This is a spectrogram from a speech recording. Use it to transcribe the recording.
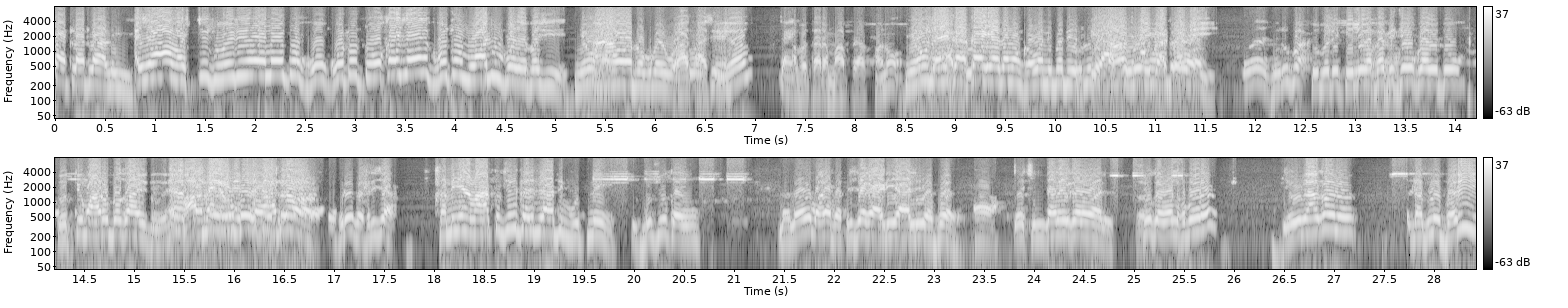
આટલા આટલા હાલી અહીંયા વસ્તુ જોઈ રહ્યો અને ને તો ખોટું ટોકાઈ જાય ખોટું મોડું પડે પછી. એવું ના હોય ભગવાન વાત સાચી છે. હો માપ રાખવાનું. એવું નહીં કાકા યાર તમે ખબર બધી એટલું રોટી આટલું નહીં કાઢવાની. તું બધી પેલી વખતે કેવું કર્યું તું? ધોતિયું મારું બગાડ્યું તું. તમે એવું ભત્રીજા. ભત્રીજા. તમે યાર વાત કેવી કરી આથી ભૂત નહીં. હું શું કહ્યું મને મારા ભત્રીજા ગાડી આલી ઓફર હા. તો ચિંતા નહીં કરવાની. શું કરવાનું ખબર? એવું લાગો ને. ડબલું ભરી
